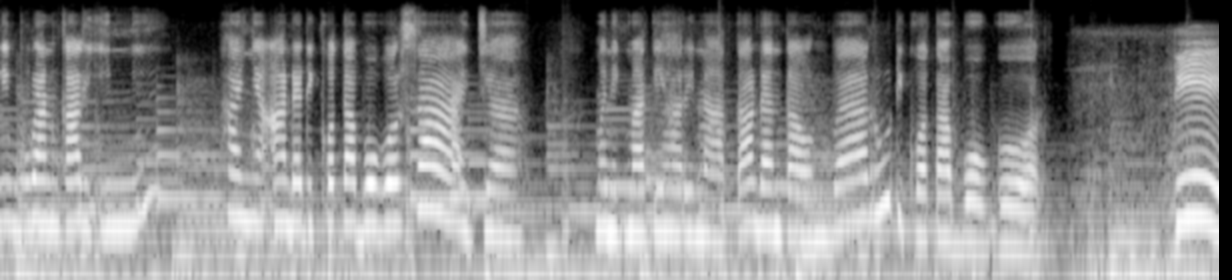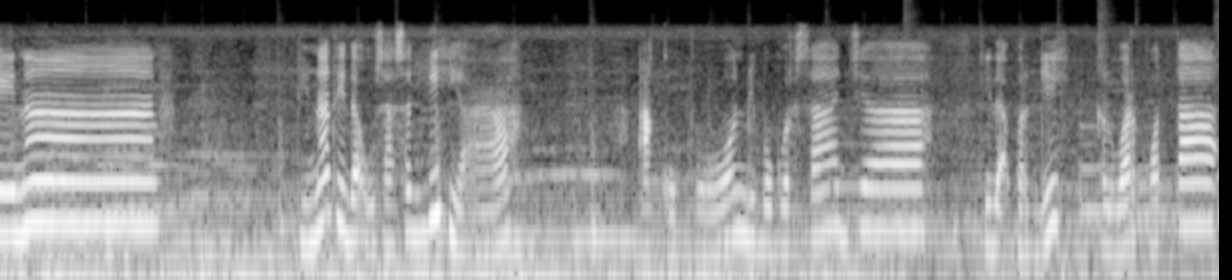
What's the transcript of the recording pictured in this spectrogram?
liburan kali ini hanya ada di kota Bogor saja. Menikmati hari Natal dan Tahun Baru di kota Bogor. Dinar. Dinar tidak usah sedih ya. Aku pun di Bogor saja tidak pergi keluar kota.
